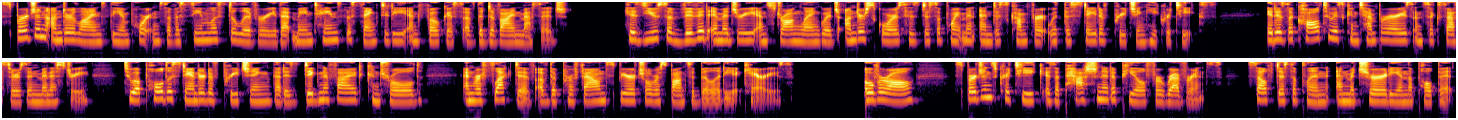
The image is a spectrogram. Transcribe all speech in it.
Spurgeon underlines the importance of a seamless delivery that maintains the sanctity and focus of the divine message. His use of vivid imagery and strong language underscores his disappointment and discomfort with the state of preaching he critiques. It is a call to his contemporaries and successors in ministry to uphold a standard of preaching that is dignified, controlled, and reflective of the profound spiritual responsibility it carries. Overall, Spurgeon's critique is a passionate appeal for reverence, self discipline, and maturity in the pulpit,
